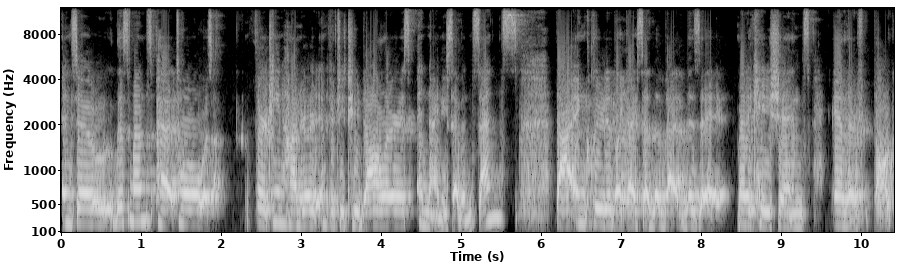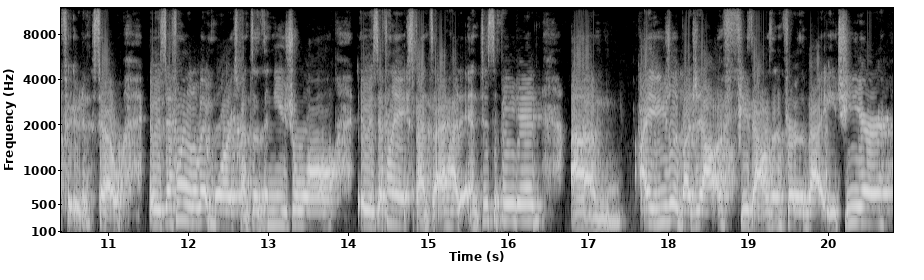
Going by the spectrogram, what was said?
And so this month's pet total was $1,352.97. That included, like I said, the vet visit, medications, and their dog food. So it was definitely a little bit more expensive than usual. It was definitely an expense I had anticipated. Um, I usually budget out a few thousand for the vet each year.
